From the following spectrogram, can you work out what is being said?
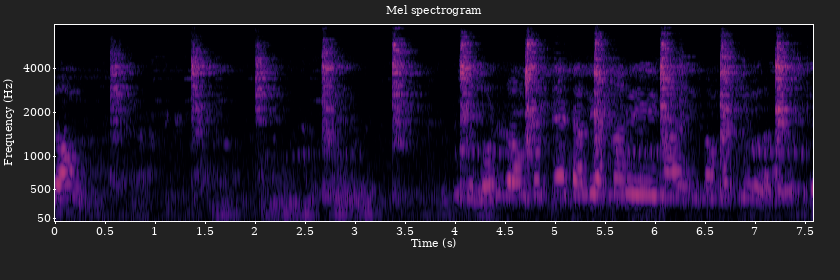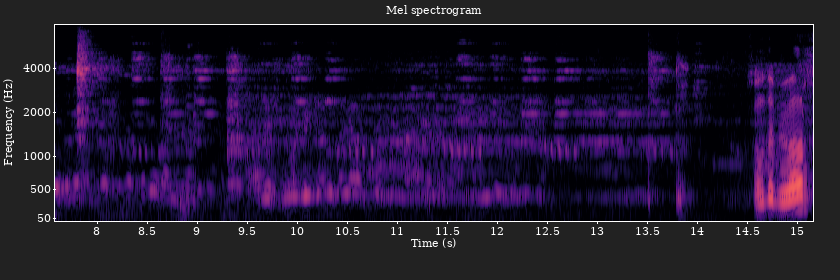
রং। সমস্ত ভিভার্স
